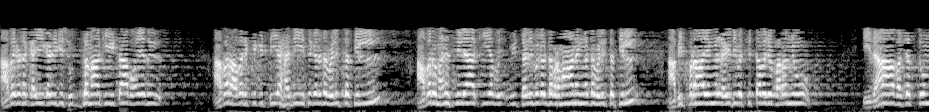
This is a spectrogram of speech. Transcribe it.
അവരുടെ കൈ കഴുകി ശുദ്ധമാക്കിയിട്ടാ പോയത്. അവർ അവർക്ക് കിട്ടിയ ഹദീസുകളുടെ വെളിച്ചത്തിൽ അവർ മനസ്സിലാക്കിയ തെളിവുകളുടെ പ്രമാണങ്ങളുടെ വെളിച്ചത്തിൽ അഭിപ്രായങ്ങൾ എഴുതിവെച്ചിട്ട് അവർ പറഞ്ഞു ഇതാ വശത്തും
